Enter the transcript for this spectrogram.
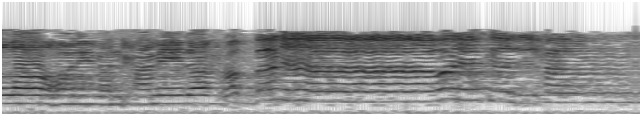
الله لمن حمده. ربنا ولك الحمد.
